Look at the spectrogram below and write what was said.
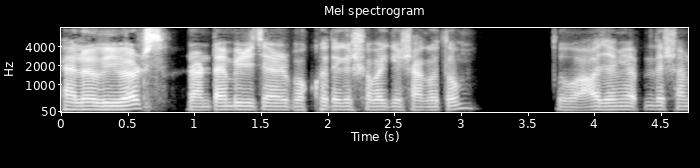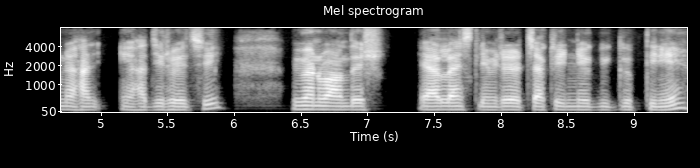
হ্যালো ভিউয়ার্স রানটাইম বিডি চ্যানেলের পক্ষ থেকে সবাইকে স্বাগতম। তো আজ আমি আপনাদের সামনে হাজি- হাজির হয়েছি বিমান বাংলাদেশ এয়ারলাইন্স লিমিটেডের চাকরির নিয়োগ বিজ্ঞপ্তি নিয়ে।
